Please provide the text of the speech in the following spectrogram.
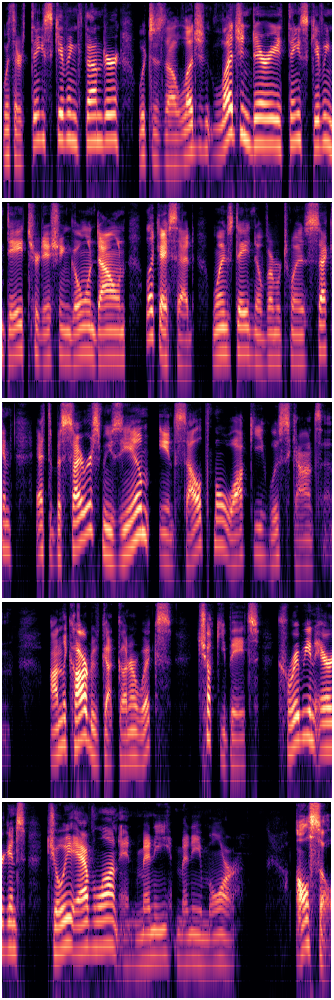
with their Thanksgiving Thunder, which is the legend legendary Thanksgiving Day tradition going down, like I said, Wednesday, November 22nd at the Bucyrus Museum in South Milwaukee, Wisconsin. On the card, we've got Gunnar Wicks, Chucky Bates, Caribbean Arrogance, Joey Avalon, and many, many more. Also,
